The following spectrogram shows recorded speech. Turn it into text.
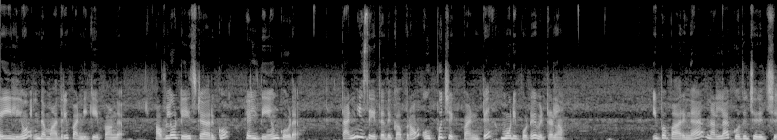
டெய்லியும் இந்த மாதிரி பண்ணி கேட்பாங்க. அவ்வளோ டேஸ்ட்டாக இருக்கும் ஹெல்த்தியும் கூட. தண்ணி சேர்த்ததுக்கப்புறம் உப்பு செக் பண்ணிட்டு மூடி போட்டு விட்டுறலாம். இப்போ பாருங்கள் நல்லா கொதிச்சிருச்சு.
